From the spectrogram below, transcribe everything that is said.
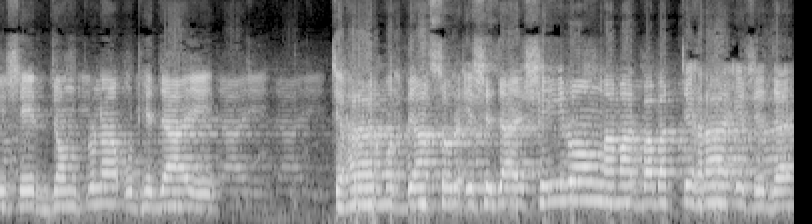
বিষের যন্ত্রণা উঠে যায়। চেহারার মধ্যে আসর এসে যায়, সেই রং আমার বাবার চেহারা এসে যায়।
